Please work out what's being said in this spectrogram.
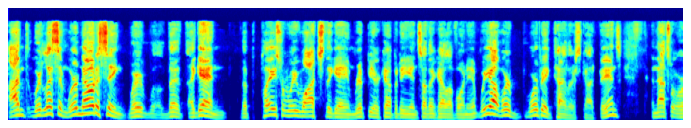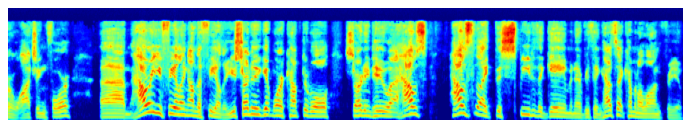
I'm we're listen. We're noticing. We're the again the place where we watch the game, Rip Beer Company in Southern California. We are we're we're big Tyler Scott fans, and that's what we're watching for. Um, how are you feeling on the field? Are you starting to get more comfortable? Starting to uh, how's how's like the speed of the game and everything? How's that coming along for you?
